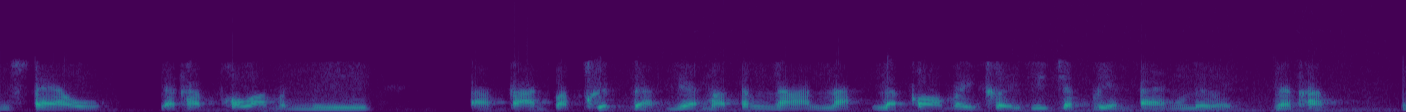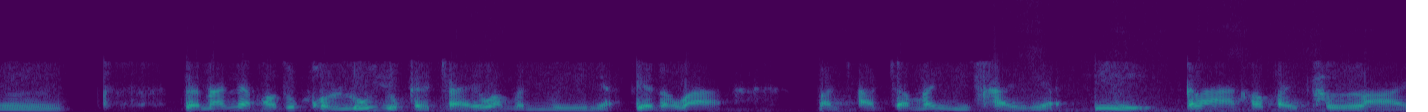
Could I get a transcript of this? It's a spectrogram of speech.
ำแซวนะครับ เพราะว่ามันมีอ่าการประพฤติแบบเนี้ยมาตั้งนานละแล้วก็ไม่เคยที่จะเปลี่ยนแปลงเลยนะครับ อืมดังนั้นเนี่ยพอทุกคนรู้อยู่แก่ใจว่ามันมีเนี่ยเพียงแต่ว่ามันอาจจะไม่มีใครเนี่ยที่กล้าเข้าไปทลาย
